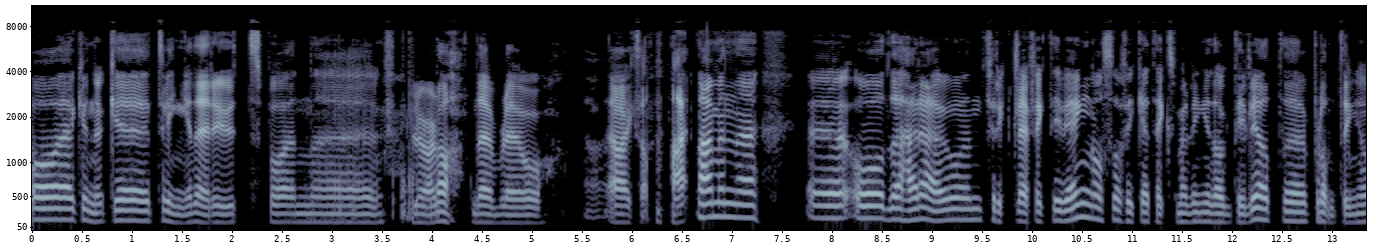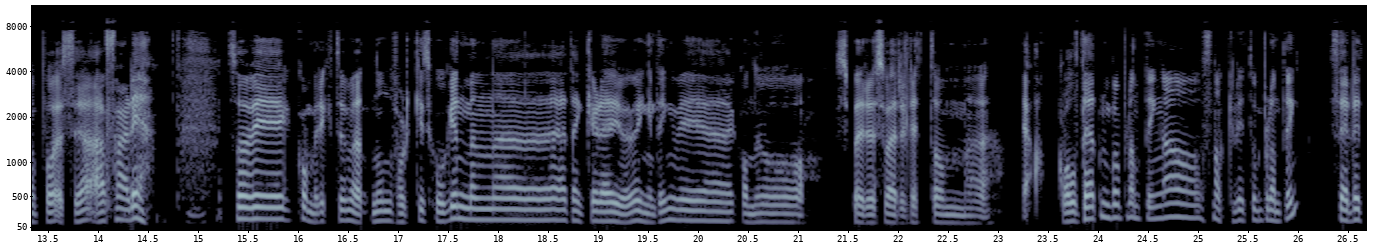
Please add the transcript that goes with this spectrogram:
Og jeg kunne jo ikke tvinge dere ut på en eh, lørdag. Det ble jo Ja, ikke sant. Nei, nei men eh, eh, Og det her er jo en fryktelig effektiv gjeng. Og så fikk jeg tekstmelding i dag tidlig at plantinga på østsida er ferdig. Så vi kommer ikke til å møte noen folk i skogen, men eh, jeg tenker det gjør jo ingenting. Vi eh, kan jo spørre Sverre litt om eh, ja, kvaliteten på plantinga og snakke litt om planting. Se litt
